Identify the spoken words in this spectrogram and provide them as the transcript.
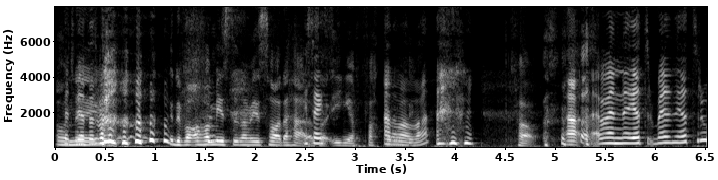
Åh, veta nej. Det var, jag minns det när vi sa det här, Exakt. så ingen fattar Alla någonting. Fan. Ja, men, jag, men jag tror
